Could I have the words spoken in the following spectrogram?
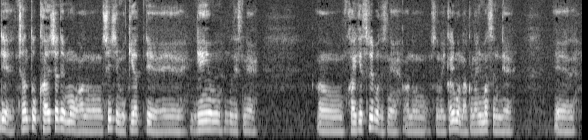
でちゃんと会社でもあの真摯に向き合って、えー原因をですねあの解決すればですねあのその怒りもなくなりますんで、えー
